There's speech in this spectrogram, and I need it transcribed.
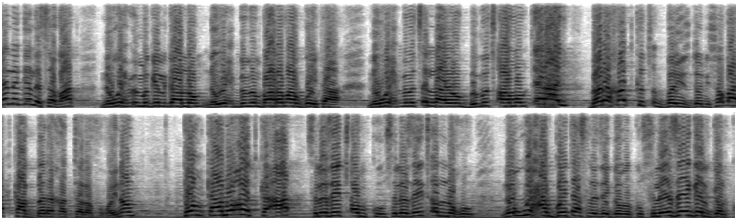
ገለገለ ሰባት ነዊሕ ብምግልጋሎም ነዊሕ ብምንባሮም ኣብ ጎይታ ነዊሕ ብምፅላዮም ብምፃሞም ጥራይ በረኸት ክፅበዩ ዝደልዩ ሰባት ካብ በረኸት ተረፉ ኮይኖም እቶም ካልኦት ከዓ ስለ ዘይፀምኩ ስለ ዘይፀለኹ ነዊሕ ኣብ ጎይታ ስለ ዘይገበርኩ ስለ ዘይገልገልኩ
